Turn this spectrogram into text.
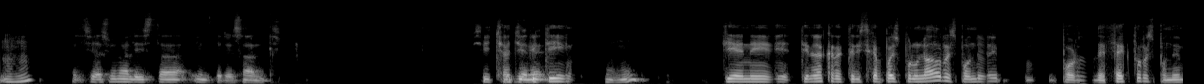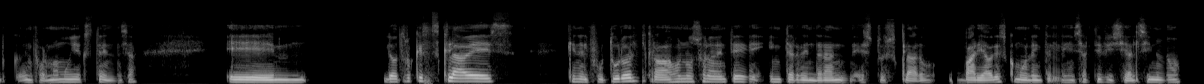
ujú. Él sí hace una lista interesante Sí, que tiene. ChatGPT Ujú, tiene, tiene la característica, pues por un lado responde, por defecto responde en forma muy extensa. Em, lo otro que es clave es que en el futuro del trabajo no solamente intervendrán, esto es claro, variables como la inteligencia artificial, sino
